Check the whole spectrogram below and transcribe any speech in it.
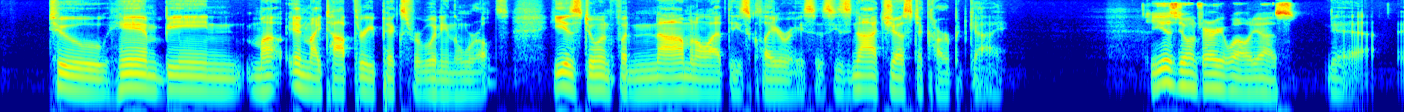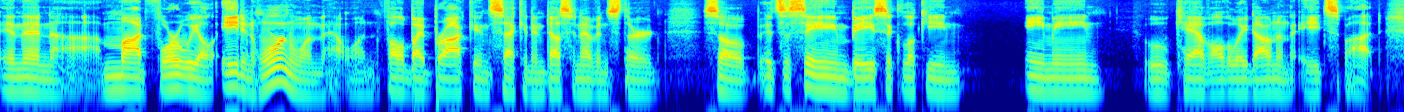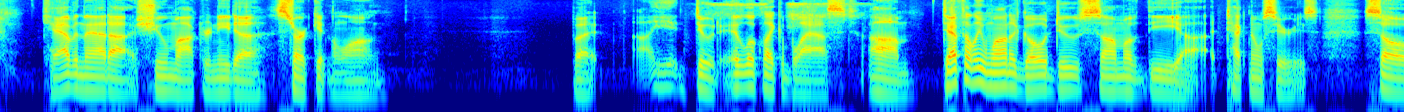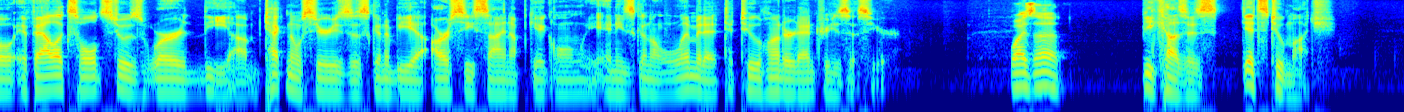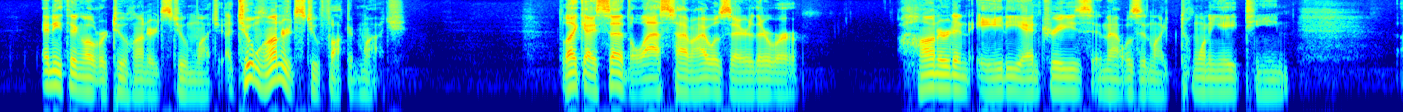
to him being my, in my top three picks for winning the worlds. He is doing phenomenal at these clay races. He's not just a carpet guy. He is doing very well. Yes. Yeah. And then uh, Mod Four Wheel, Aiden Horn won that one, followed by Brock in second and Dustin Evans third. So it's the same basic looking A main. Ooh, Cav all the way down in the eighth spot. Cav and that uh, Schumacher need to start getting along. But, uh, yeah, dude, it looked like a blast. Um, definitely want to go do some of the uh, techno series. So if Alex holds to his word, the um, techno series is going to be a RC sign up gig only, and he's going to limit it to 200 entries this year Why is that? because it's it's too much. Anything over 200 is too much. 200 is too fucking much. Like I said, the last time I was there, there were 180 entries, and that was in like 2018.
